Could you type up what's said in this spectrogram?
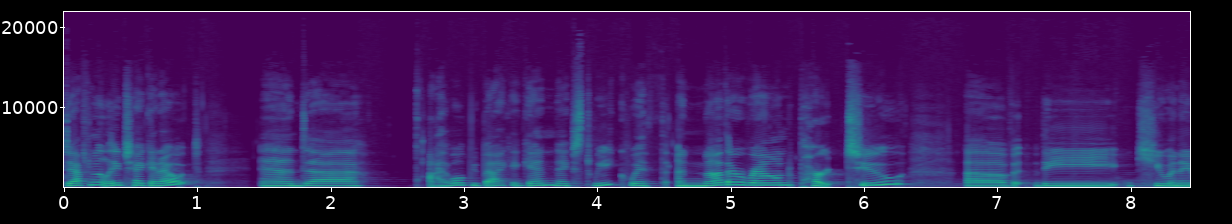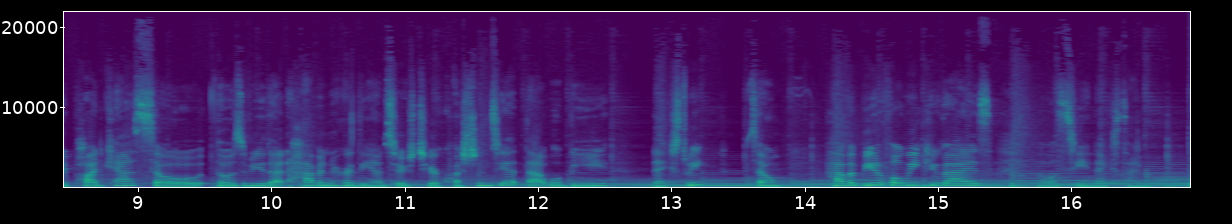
definitely check it out. And uh, I will be back again next week with another round, part two of the Q&A podcast. So those of you that haven't heard the answers to your questions yet, that will be next week. So have a beautiful week, you guys. I will see you next time.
